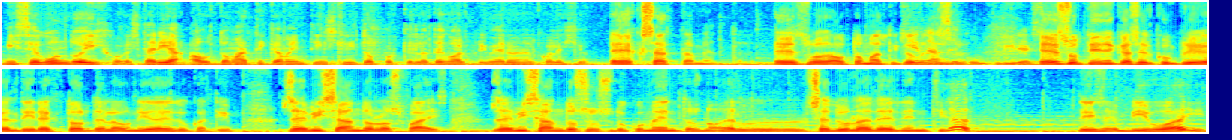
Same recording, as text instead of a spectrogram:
mi segundo hijo, estaría automáticamente inscrito porque lo tengo al primero en el colegio. Exactamente, eso automáticamente. ¿Quién hace cumplir eso? Eso tiene que hacer cumplir el director de la unidad educativa, revisando los files, revisando sus documentos, ¿no? el cédula de identidad. Dice, vivo ahí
